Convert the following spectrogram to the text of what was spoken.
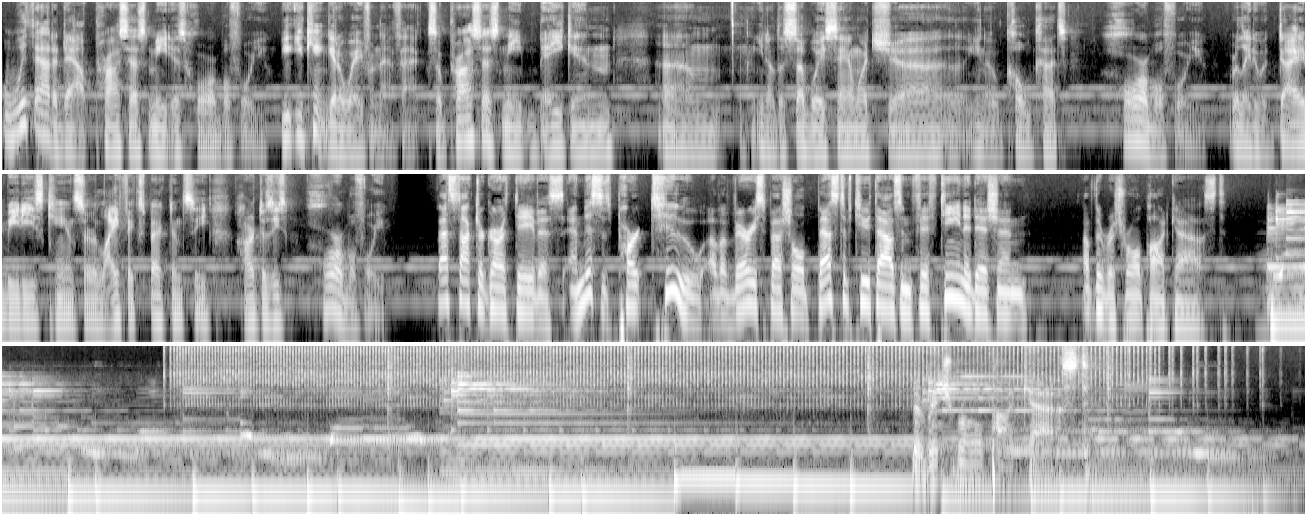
without a doubt, processed meat is horrible for you. You, you can't get away from that fact. So, processed meat, bacon, um, you know, the Subway sandwich, uh, you know, cold cuts, horrible for you. Related with diabetes, cancer, life expectancy, heart disease, horrible for you. That's Dr. Garth Davis, and this is part two of a very special Best of 2015 edition of the Rich Roll Podcast. Rich Roll Podcast.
